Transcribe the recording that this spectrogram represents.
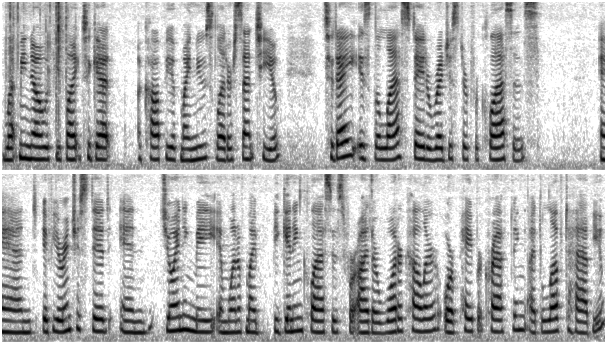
let me know if you'd like to get a copy of my newsletter sent to you. Today is the last day to register for classes and if you're interested in joining me in one of my beginning classes for either watercolor or paper crafting, I'd love to have you.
